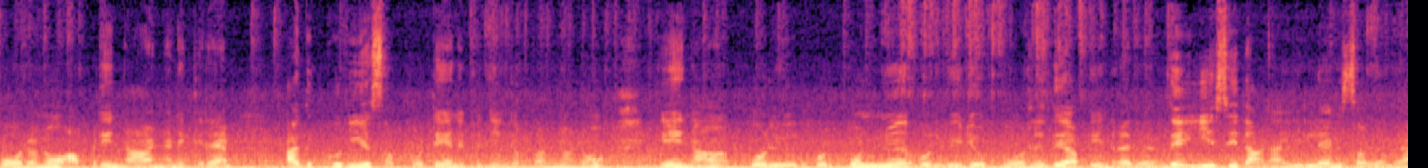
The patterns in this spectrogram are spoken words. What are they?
போடணும் அப்படின்னு நான் நினைக்கிறேன். அதுக்குரிய சப்போர்ட்டை எனக்கு நீங்கள் பண்ணணும். ஏன்னா ஒரு ஒரு பொண்ணு ஒரு வீடியோ போடுறது அப்படின்றது வந்து ஈஸி தான்? நான் இல்லைன்னு சொல்லலை.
